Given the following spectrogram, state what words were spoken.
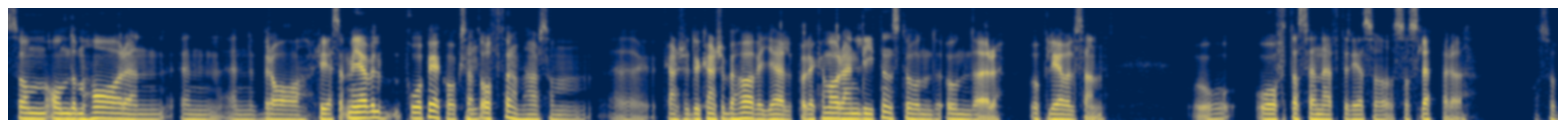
som om de har en, en, en bra resa. Men jag vill påpeka också mm. att ofta de här som eh, kanske, du kanske behöver hjälp och det kan vara en liten stund under upplevelsen. Och, och ofta sen efter det så, så släpper det. Och så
